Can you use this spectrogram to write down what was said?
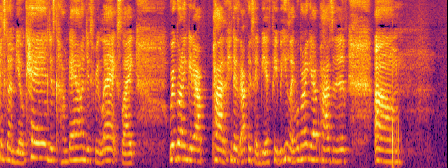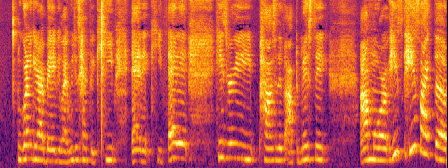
it's gonna be okay. Just calm down. Just relax. Like we're gonna get our positive he does often say bfp but he's like we're gonna get our positive. Um we're gonna get our baby. Like we just have to keep at it keep at it. He's really positive optimistic. I'm more he's he's like the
